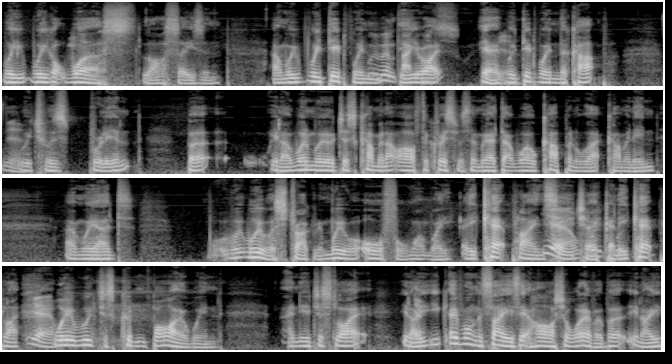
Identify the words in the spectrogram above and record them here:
we we got worse last season, and we we did win We went the you're right. Yeah, Yeah. we did win the cup, Yeah. which was brilliant. But you know, when we were just coming up after Christmas and we had that World Cup and all that coming in, and we had. We, we were struggling. We were awful, weren't we? He kept playing Yeah, we- and he kept playing. Yeah, we we just couldn't buy a win, and you're just like, you know, you, everyone can say is it harsh or whatever, but you know,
